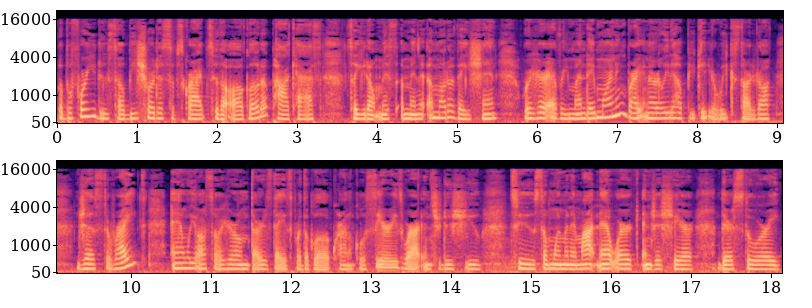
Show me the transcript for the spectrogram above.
But before you do so, be sure to subscribe to the All Glowed Up podcast so you don't miss a minute of motivation. We're here every Monday morning, bright and early, to help you get your week started off just right. And we also are here on Thursdays for the Glow Up Chronicles series, where I introduce you to some women in my network and just share their story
